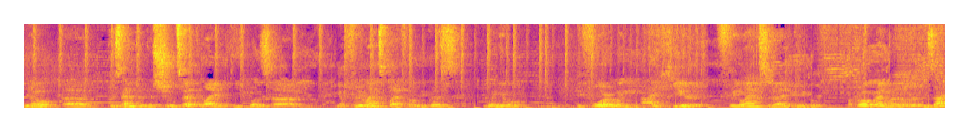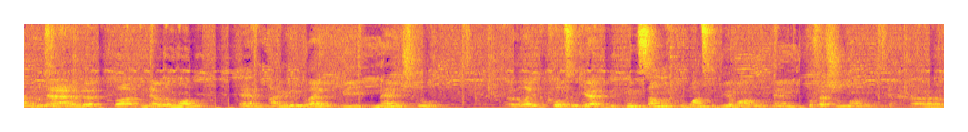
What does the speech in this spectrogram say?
you know, uh, presented the ShootSet like it was, uh, you know, freelance platform because when you, before when I hear freelancer, I think of a programmer or a designer or Yeah. something like that, but never a model. And I'm really glad that we managed to uh, like close a gap between someone who wants to be a model and professional model. Uh,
